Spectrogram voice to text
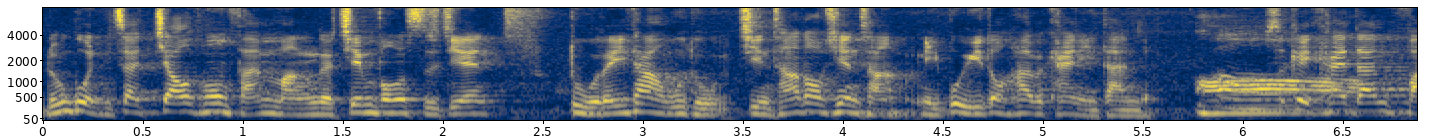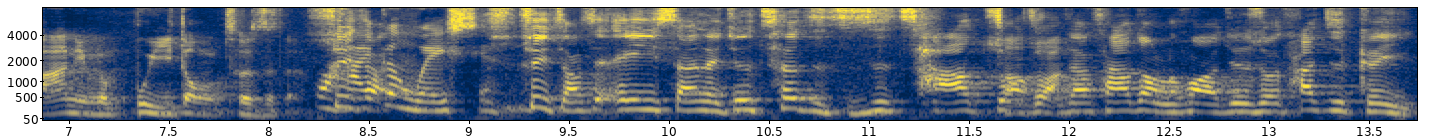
如果你在交通繁忙的尖峰时间堵得一塌糊涂，警察到现场你不移动，他会开你单的，哦，是可以开单罚你们不移动车子的。哇，还更危险。所以只要是 A 三类，就是车子只是擦撞，这样擦撞的话，就是说它是可以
